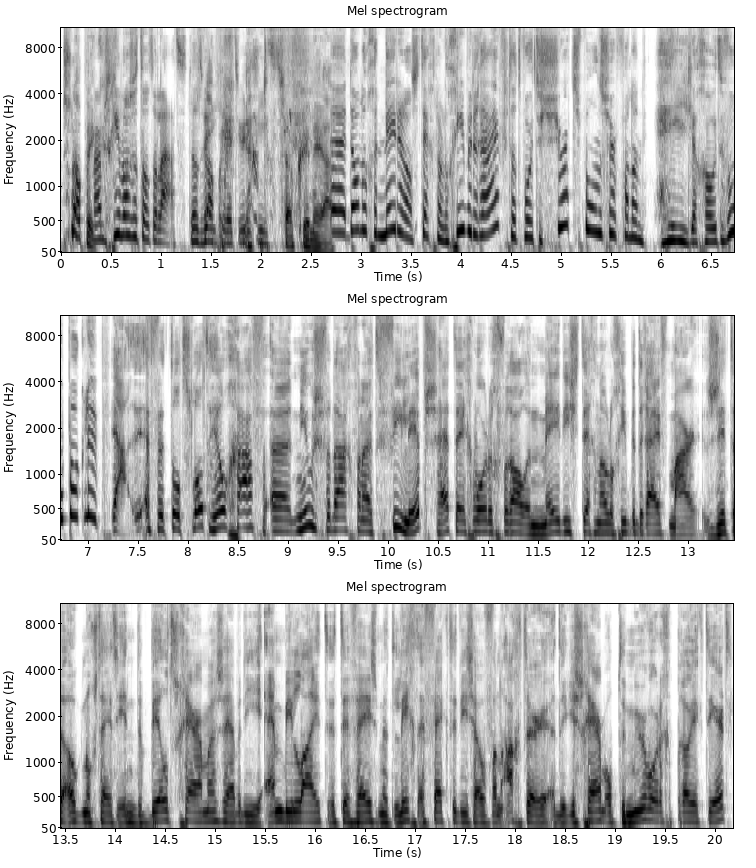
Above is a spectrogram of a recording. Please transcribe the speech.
Snap ik. Maar misschien was het al te laat. Dat Snap weet je ik. natuurlijk Ja, niet. dat zou kunnen, ja. Eh, dan nog een Nederlands technologiebedrijf. Dat wordt de shirtsponsor van een hele grote voetbalclub. Ja, even tot slot, heel gaaf uh, nieuws vandaag vanuit Philips. Hè, tegenwoordig vooral een medisch technologiebedrijf, maar zitten ook nog steeds in de beeldschermen. Ze hebben die Ambilight tv's met lichteffecten die zo van achter je scherm op de muur worden geprojecteerd.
